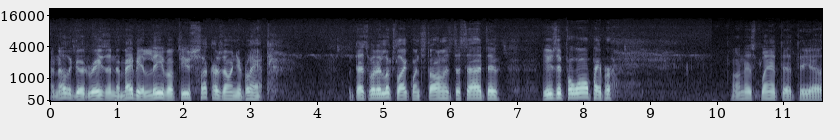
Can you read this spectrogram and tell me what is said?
Another good reason to maybe leave a few suckers on your plant. But that's what it looks like when starlings decide to use it for wallpaper. On this plant that the uh,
